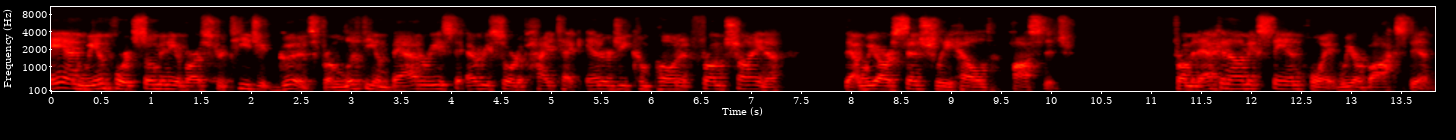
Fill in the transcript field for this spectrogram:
And we import so many of our strategic goods from lithium batteries to every sort of high tech energy component from China that we are essentially held hostage. From an economic standpoint, we are boxed in.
